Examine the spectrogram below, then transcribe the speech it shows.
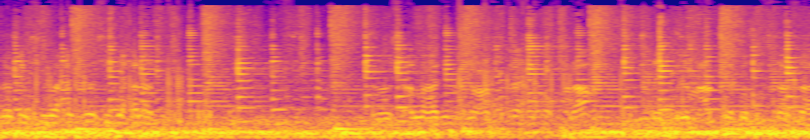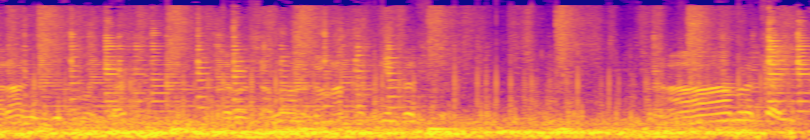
ما كان شي واحد سيدي حراز ان شاء الله غادي نرجعوا على الطريق أخرى نجري مع الطريق السفاره نجري المنتج دابا إن شاء الله نرجعوا مع الطريق ديال السد عامره تاي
